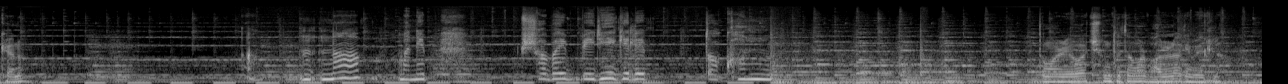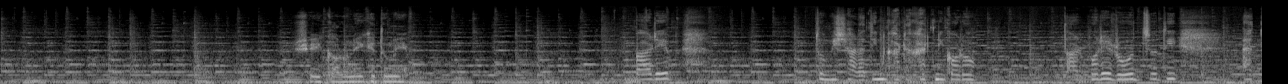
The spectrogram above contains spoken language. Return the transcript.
কেন? না মানে সবাই বেরিয়ে গেলে তখন তোমার রেওয়াজ শুনতে তো আমার ভালো লাগে মেঘলা। সেই কারণেই কি তুমি বারে তুমি সারাদিন খাটাখাটনি করো। তারপরে রোজ যদি এত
